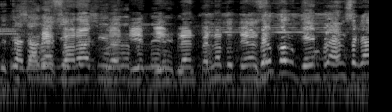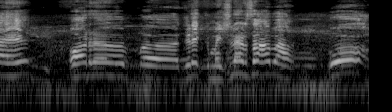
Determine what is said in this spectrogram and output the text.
ਦਿੱਤਾ ਜਾਵੇ ਸਾਰਾ ਗੇਮ ਪਲਾਨ ਪਹਿਲਾਂ ਤੋਂ ਤਿਆਰ ਸੀ? ਬਿਲਕੁਲ ਗੇਮ ਪਲਾਨ ਸੀਗਾ ਇਹ। ਔਰ ਜਿਹੜੇ ਕਮਿਸ਼ਨਰ ਸਾਹਿਬ ਆ ਉਹ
